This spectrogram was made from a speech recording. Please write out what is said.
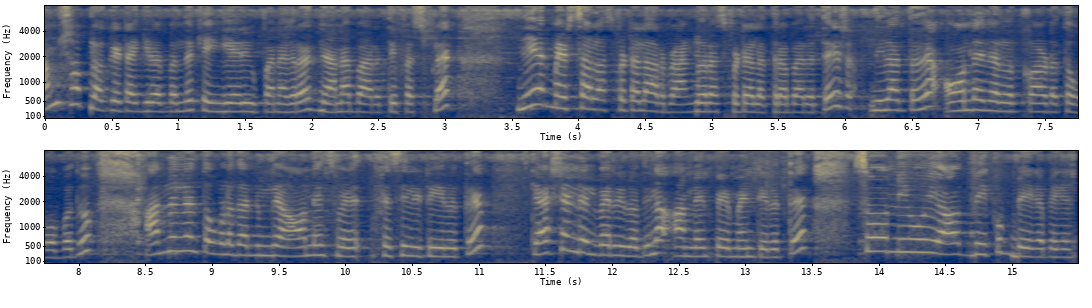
ನಮ್ಮ ಶಾಪ್ ಲೊಕೇಟ್ ಆಗಿರೋದು ಬಂದು ಕೆಂಗೇರಿ ಉಪನಗರ Jnana Bharathi first flat near Medsol hospital or Bangalore hospital ಹತ್ರ ಬರುತ್ತೆ. ಇಲ್ಲಾಂತಂದರೆ ಆನ್ಲೈನಲ್ಲಿ ಕಾರ್ಡ್ ತೊಗೋಬೋದು. ಆನ್ಲೈನಲ್ಲಿ ತೊಗೊಳೋದ್ರೆ ನಿಮಗೆ ಆನ್ಲೈನ್ ಫೆಸಿಲಿಟಿ ಇರುತ್ತೆ. ಕ್ಯಾಶ್ ಆ್ಯಂಡ್ ಡೆಲಿವರಿ ಇರೋದಿಲ್ಲ ಆನ್ಲೈನ್ ಪೇಮೆಂಟ್ ಇರುತ್ತೆ. ಸೊ ನೀವು ಯಾವ್ದು ಬೇಕು, ಬೇಗ ಬೇಗ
